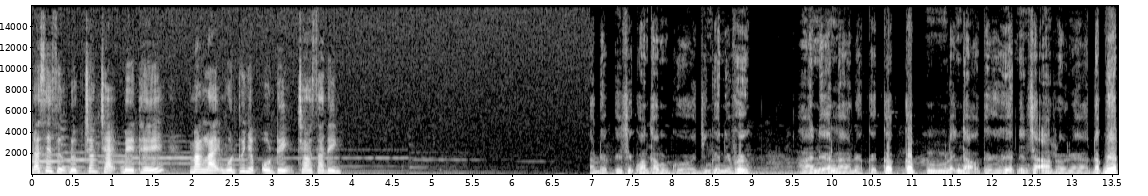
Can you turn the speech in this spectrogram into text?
đã xây dựng được trang trại bề thế, mang lại nguồn thu nhập ổn định cho gia đình được cái sự quan tâm của chính quyền địa phương. Hai nữa là được cái các cấp lãnh đạo từ huyện đến xã, rồi là đặc biệt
